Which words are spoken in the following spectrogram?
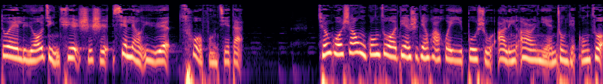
对旅游景区实施限量预约、错峰接待。全国商务工作电视电话会议部署二零二二年重点工作，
